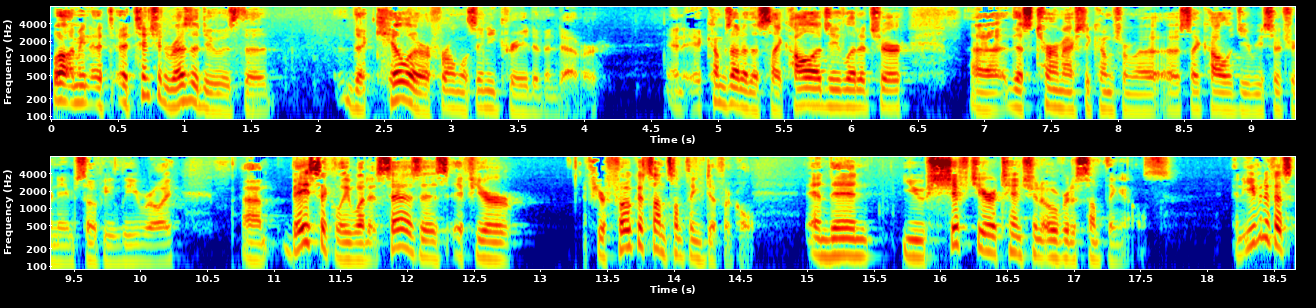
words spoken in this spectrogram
Well, I mean, attention residue is the the killer for almost any creative endeavor. And it comes out of the psychology literature. Uh, this term actually comes from a, a, psychology researcher named Sophie Leroy. Um, basically, what it says is if you're if you're focused on something difficult and then you shift your attention over to something else, and even if it's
